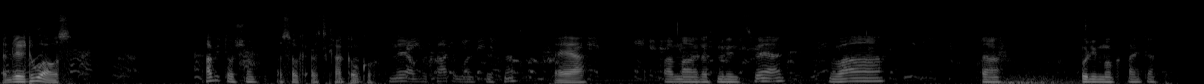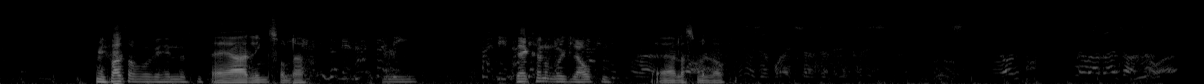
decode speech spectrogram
Dann wähl du aus. Hab ich doch schon. Achso, alles klar, Gogo. Ne, auf der Karte meinst du jetzt, ne? Ja, ja. Warte mal, das mit dem Zwerg war... Da. Polymog-Reiter. Ich weiß auch, wo wir hin müssen. Ja, ja, links runter. Der kann ruhig laufen. Ja, lass mal laufen. Diese Brezeln sind eklig. Und? Mir war dein Tag schon, hä?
